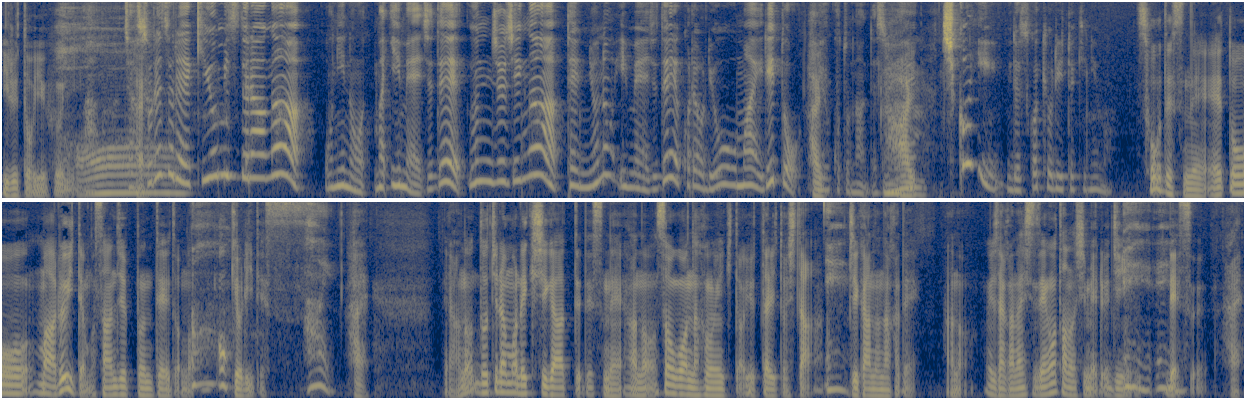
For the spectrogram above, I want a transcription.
いるというふうに。はじゃあそれぞれ清水寺が鬼の、まあ、イメージで雲樹寺が天女のイメージでこれを両参りということなんですね、はい近いんですか距離的には？そうですね。えっ、とまあ歩いても30分程度のあ距離です。はいはい。であのどちらも歴史があってですね、あの荘厳な雰囲気とゆったりとしたええ時間の中で、あの豊かな自然を楽しめる寺院です。はい。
